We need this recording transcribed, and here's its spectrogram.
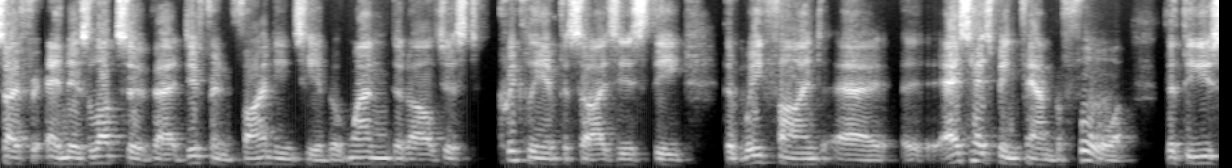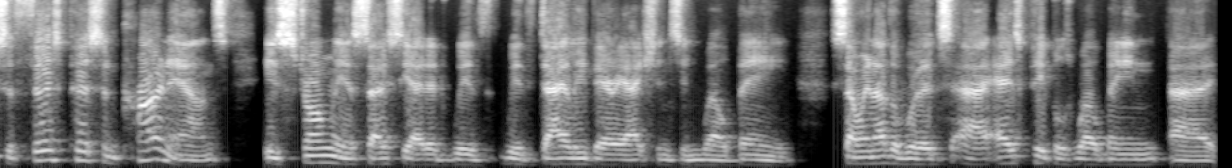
So, for, and there's lots of uh, different findings here, but one that I'll just quickly emphasize is the that we find, uh, as has been found before, that the use of first person pronouns is strongly associated with, with daily variations in well-being. So in other words, uh, as people's well-being uh,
